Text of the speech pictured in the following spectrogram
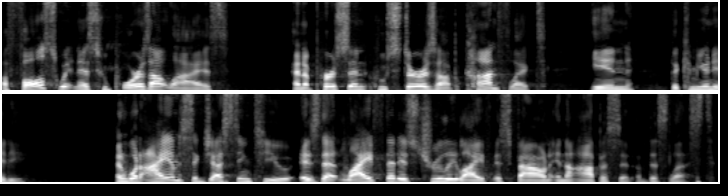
a false witness who pours out lies, and a person who stirs up conflict in the community. And what I am suggesting to you is that life that is truly life is found in the opposite of this list.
